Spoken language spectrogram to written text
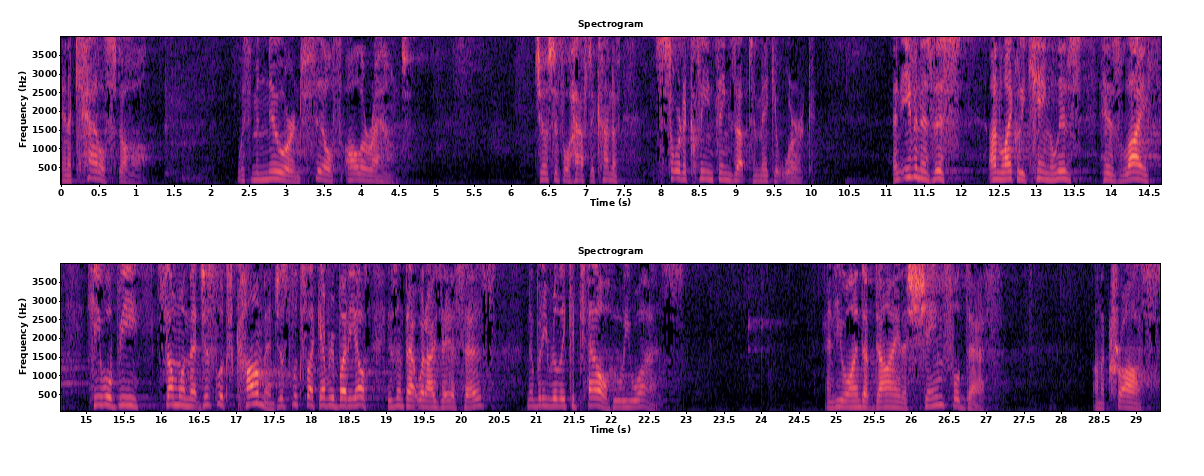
in a cattle stall with manure and filth all around. Joseph will have to kind of sort of clean things up to make it work. And even as this unlikely king lives his life, he will be someone that just looks common, just looks like everybody else. Isn't that what Isaiah says? Nobody really could tell who he was. And he will end up dying a shameful death on a cross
